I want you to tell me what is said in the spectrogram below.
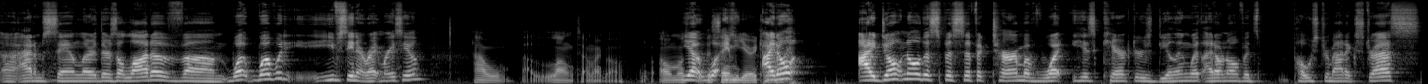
Uh, Adam Sandler. There's a lot of um, what what would you've seen it right, Mauricio? A, a long time ago, almost yeah, the same year. it I don't, out. I don't know the specific term of what his character is dealing with. I don't know if it's post traumatic stress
